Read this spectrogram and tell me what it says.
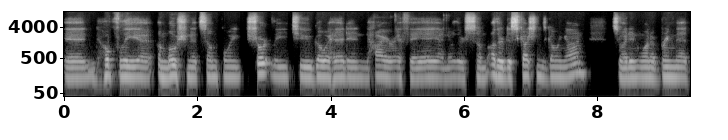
and hopefully a, a, motion at some point shortly to go ahead and hire FAA. I know there's some other discussions going on, so I didn't want to bring that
